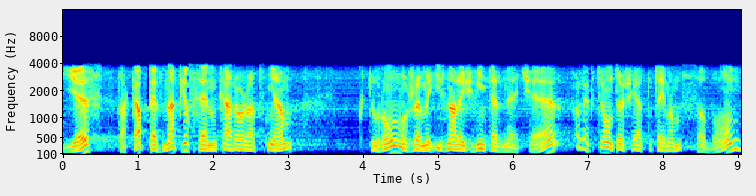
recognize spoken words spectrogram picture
jest taka pewna piosenka roratnia, którą możemy i znaleźć w internecie, ale którą też ja tutaj mam z sobą.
